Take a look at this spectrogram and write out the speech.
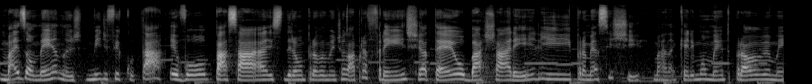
mais ou menos me dificultar, eu vou passar esse drama provavelmente lá pra frente, até eu baixar ele para me assistir. Mas naquele momento, provavelmente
